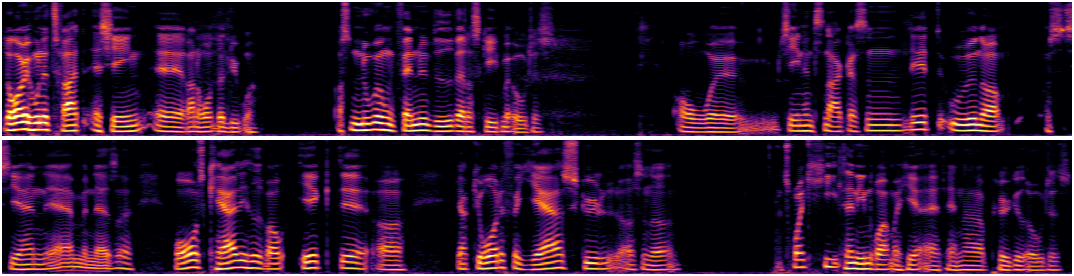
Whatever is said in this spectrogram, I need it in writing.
Laurie, hun er træt af Shane, øh, render rundt og lyver. Og så nu vil hun fandme vide, hvad der skete med Otis. Og øh, Shane, han snakker sådan lidt udenom, og så siger han, ja, men altså, vores kærlighed var jo ægte, og jeg gjorde det for jeres skyld, og sådan noget. Jeg tror ikke helt, han indrømmer her, at han har plukket Otis.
